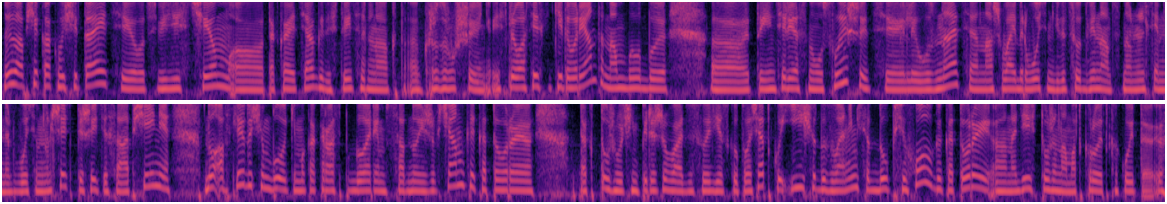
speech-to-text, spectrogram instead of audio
Ну и вообще, как вы считаете, вот в связи с чем э, такая тяга действительно к, к разрушению? Если у вас есть какие-то варианты, нам было бы э, это интересно услышать или узнать. Наш вайбер 8 912 007 0806. Пишите сообщение. Ну а в следующем блоке мы как раз поговорим с одной живчанкой, которая так тоже очень переживает за свою детскую площадку. И еще дозвонимся до психолога, который, э, надеюсь, тоже нам откроет какое-то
